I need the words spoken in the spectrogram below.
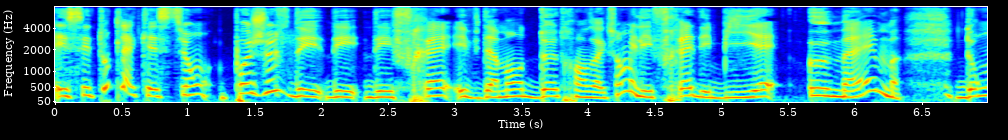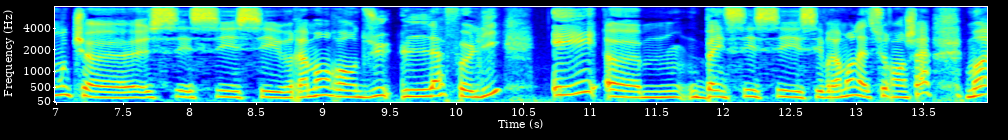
Et c'est toute la question, pas juste des, des, des frais, évidemment, de transaction, mais les frais des billets eux-mêmes. Donc, euh, c'est- c'est c'est vraiment rendu la folie. Et euh, ben c'est c'est c'est vraiment la surenchère. Moi,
